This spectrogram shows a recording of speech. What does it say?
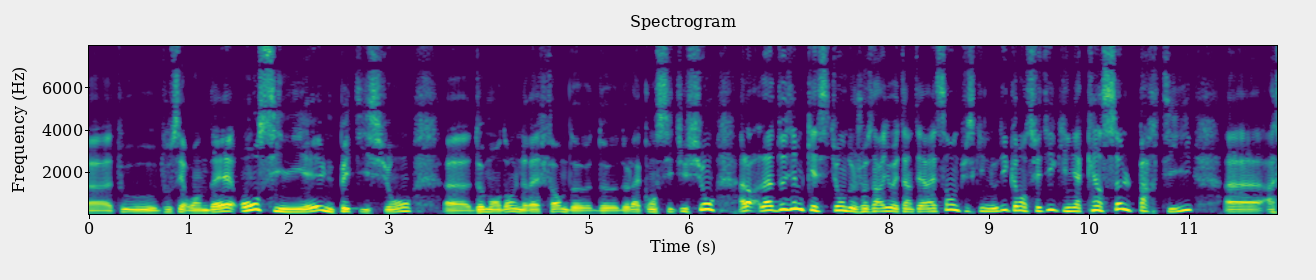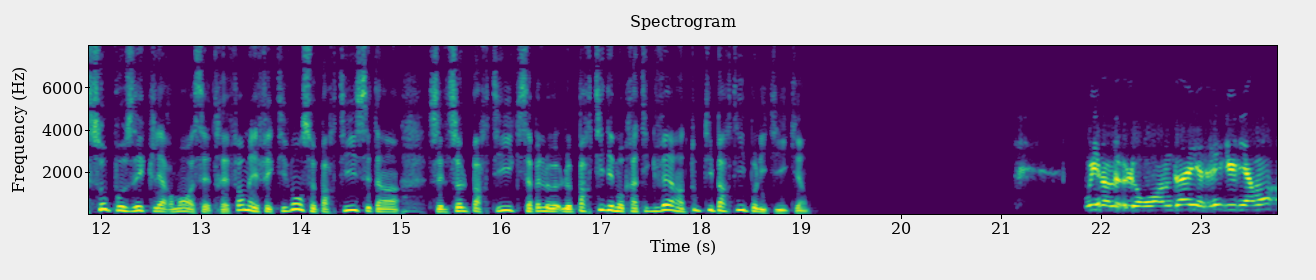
Euh, tous, ces Rwandais ont signé une pétition euh, demandant une réforme de, la Constitution. Alors, la deuxième question de Josario est intéressante puisqu'il nous dit comment se fait-il qu'il n'y a qu'un seul parti à s'opposer clairement à cette réforme? Et effectivement, ce parti, c'est un, c'est le seul parti qui s'appelle le Parti démocratique vert, un tout petit parti politique. Oui, le, Rwanda est régulièrement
